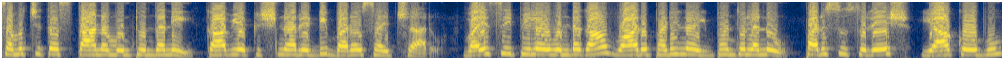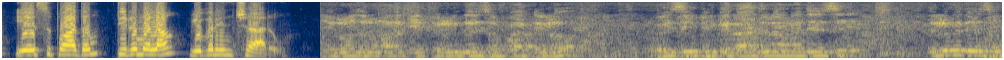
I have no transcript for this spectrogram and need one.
సముచిత స్థానం ఉంటుందని కావ్య కృష్ణారెడ్డి భరోసా ఇచ్చారు. వైసీపీలో ఉండగా వారు పడిన ఇబ్బందులను పరుసు సురేష్ యాకోబు యేసుపాదం తిరుమల వివరించారు. ఈ రోజున మనకి తెలుగుదేశం పార్టీలో వైసీపీకి రాజీనామా చేసి తెలుగుదేశం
